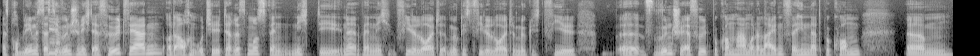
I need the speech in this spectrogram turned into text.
das Problem ist, dass ja. die Wünsche nicht erfüllt werden oder auch im Utilitarismus, wenn nicht die, ne, wenn nicht viele Leute, möglichst viele Leute möglichst viel äh, Wünsche erfüllt bekommen haben oder Leiden verhindert bekommen. Ähm,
